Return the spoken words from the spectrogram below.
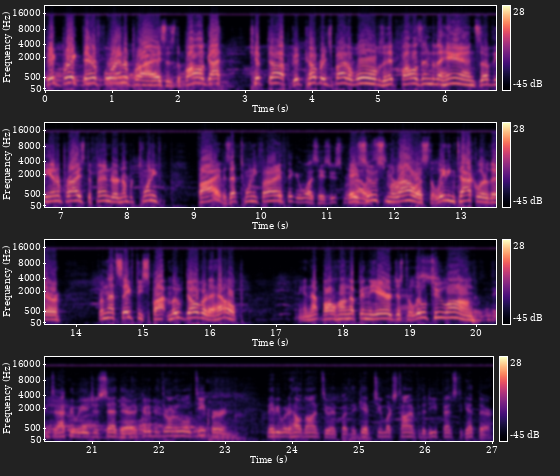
Big break there for Enterprise as the ball got tipped up. Good coverage by the Wolves, and it falls into the hands of the Enterprise defender, number 25. Is that 25? I think it was Jesus Morales. Jesus Morales, the leading tackler there from that safety spot, moved over to help. And that ball hung up in the air just a little too long. Exactly what you just said there. It could have been thrown a little deeper and maybe would have held on to it, but they gave too much time for the defense to get there.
